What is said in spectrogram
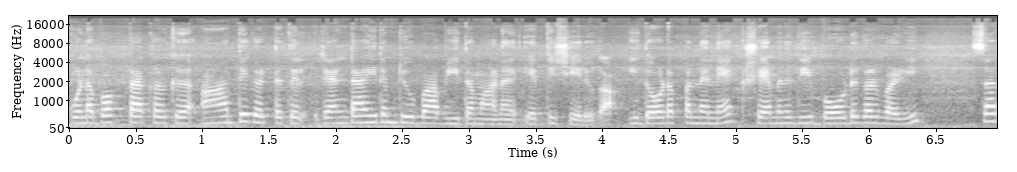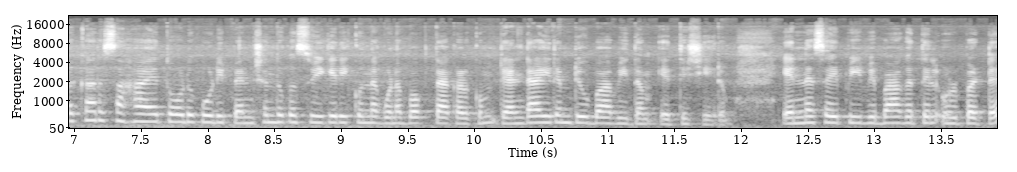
ഗുണഭോക്താക്കൾക്ക് ആദ്യഘട്ടത്തിൽ രണ്ടായിരം രൂപ വീതമാണ് എത്തിച്ചേരുക. ഇതോടൊപ്പം തന്നെ ക്ഷേമനിധി ബോർഡുകൾ വഴി സർക്കാർ സഹായത്തോടുകൂടി പെൻഷൻ തുക സ്വീകരിക്കുന്ന ഗുണഭോക്താക്കൾക്കും രണ്ടായിരം രൂപ വീതം എത്തിച്ചേരും. എൻ എസ് ഐ പി വിഭാഗത്തിൽ ഉൾപ്പെട്ട്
